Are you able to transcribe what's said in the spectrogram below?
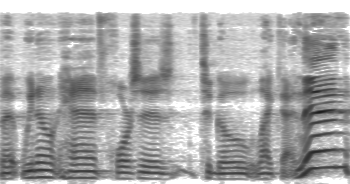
But we don't have horses to go like that. And then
